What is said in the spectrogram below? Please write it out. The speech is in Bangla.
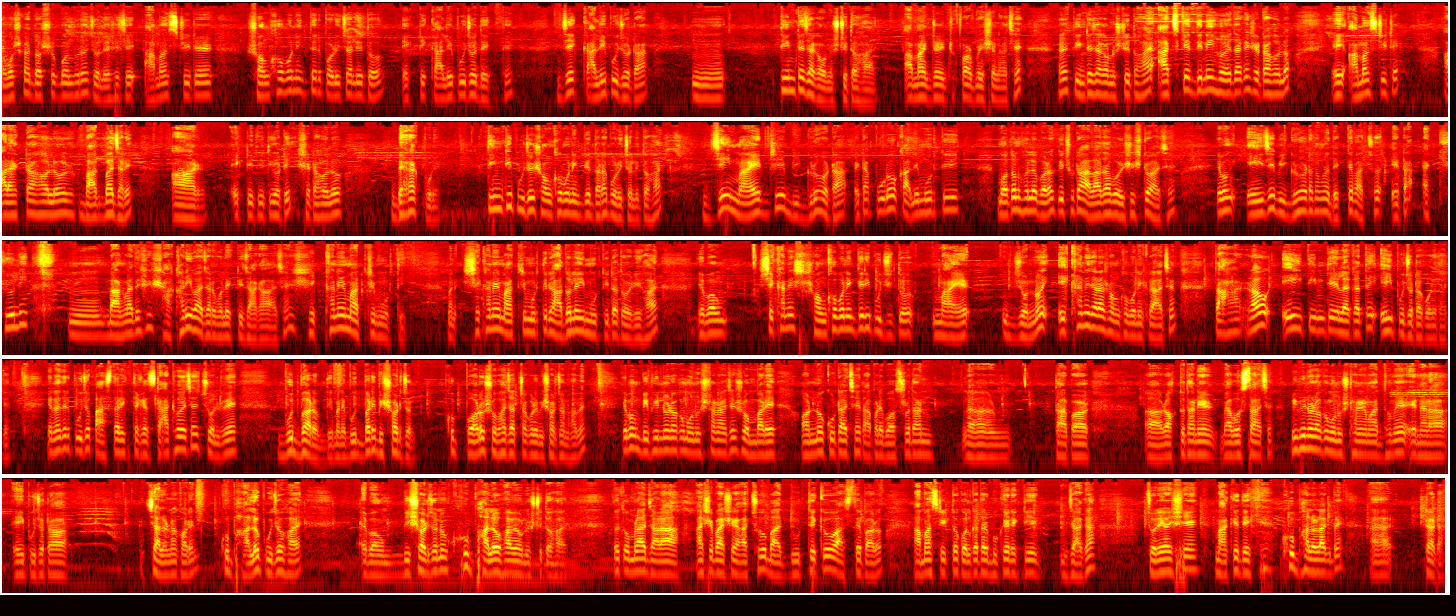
নমস্কার দর্শক বন্ধুরা, চলে এসেছি আমার স্ট্রিটের শঙ্খবণিকদের পরিচালিত একটি কালী পুজো দেখতে। যে কালী পুজোটা তিনটে জায়গায় অনুষ্ঠিত হয়। আমার যে ইনফরমেশন আছে তিনটে জায়গায় অনুষ্ঠিত হয়। আজকের দিনেই হয়ে থাকে সেটা হলো এই আমার স্ট্রিটে, আর একটা হলো বাগবাজারে, আর একটি তৃতীয়টি, সেটা হলো ব্যারাকপুরে। তিনটি পুজোই শঙ্খবণিকদের দ্বারা পরিচালিত হয়। যেই মায়ের যে বিগ্রহটা, এটা পুরো কালী মূর্তি মতন হলে বড় কিছুটা আলাদা বৈশিষ্ট্য আছে। এবং এই যে বিগ্রহটা তোমরা দেখতে পাচ্ছ, এটা অ্যাকচুয়ালি বাংলাদেশের শাখারি বাজার বলে একটি জায়গা আছে। সেখানের মাতৃমূর্তি। মানে সেখানের মাতৃমূর্তির আদলে এই মূর্তিটা তৈরি হয়। এবং সেখানে শঙ্খবণিকদেরই পূজিত মায়ের জন্য এখানে যারা শঙ্খবণিকরা আছেন, তারাও এই তিনটে এলাকাতে এই পুজোটা করে থাকে। এনাদের পুজো পাঁচ তারিখ থেকে স্টার্ট হয়েছে, চলবে বুধবার অবধি মানে বুধবারে বিসর্জন। খুব বড় শোভাযাত্রা করে বিসর্জন হবে এবং বিভিন্ন রকম অনুষ্ঠান আছে। সোমবারে অন্নকূট আছে, তারপরে বস্ত্রদান তারপর রক্তদানের ব্যবস্থা আছে। বিভিন্ন রকম অনুষ্ঠানের মাধ্যমে এনারা এই পুজোটা চালনা করেন। খুব ভালো পুজো হয়। এবং বিসর্জনও খুব ভালোভাবে অনুষ্ঠিত হয়। তো তোমরা যারা আশেপাশে আছো বা দূর থেকেও আসতে পারো, আমার স্ট্রিট তো কলকাতার বুকের একটি জায়গা। চলে এসে মাকে দেখে খুব ভালো লাগবে। আর টাটা।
